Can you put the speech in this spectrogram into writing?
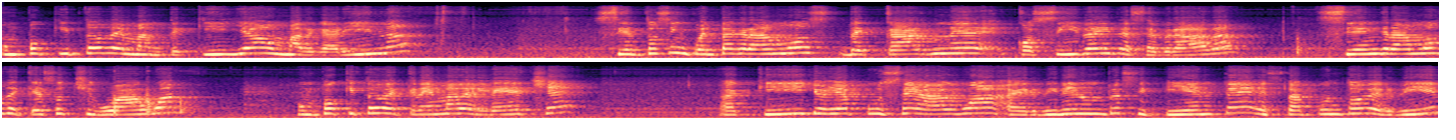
un poquito de mantequilla o margarina, 150 gramos de carne cocida y deshebrada, 100 gramos de queso chihuahua, un poquito de crema de leche. Aquí yo ya puse agua a hervir en un recipiente, está a punto de hervir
